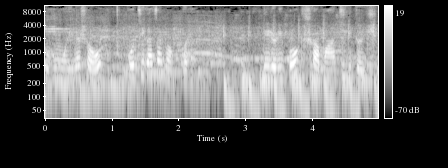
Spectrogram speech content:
বহু মহিলা সহ কচিকাচা ভক্তরা। ব্যুরো রিপোর্ট সমাজ হিতৈষী।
